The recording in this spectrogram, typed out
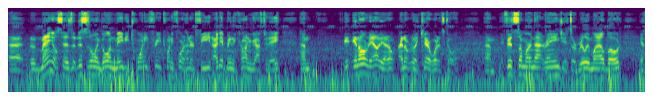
Uh, the manual says that this is only going maybe 23, 2400 feet. I didn't bring the chronograph today. Um, in, in all reality, I don't, I don't really care what it's going. Um, if it's somewhere in that range, it's a really mild load. If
